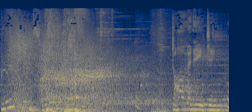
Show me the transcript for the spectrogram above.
Blue Team's Dominating.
